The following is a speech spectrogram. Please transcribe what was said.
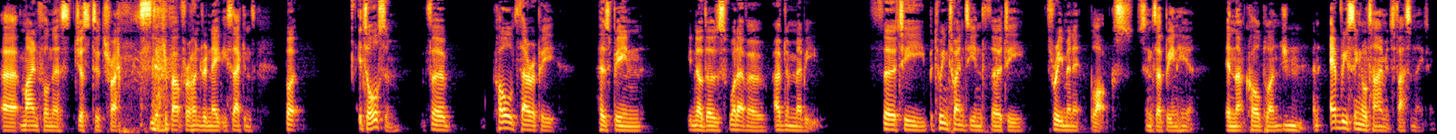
uh, mindfulness just to try and stick about for 180 seconds. But it's awesome. For cold therapy has been, you know, those whatever I've done maybe 30 between 20 and 30 three minute blocks since I've been here in that cold plunge, mm. and every single time it's fascinating.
